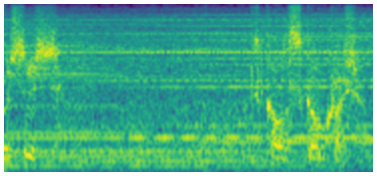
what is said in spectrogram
What's this? It's called a skull crusher.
